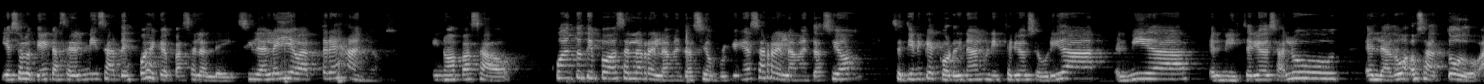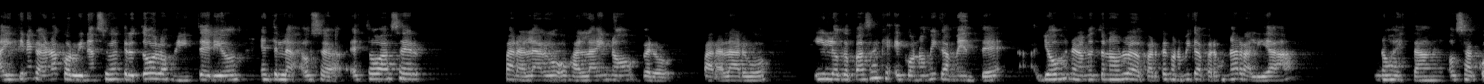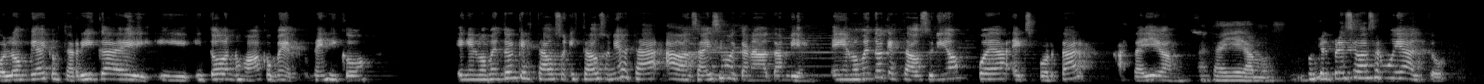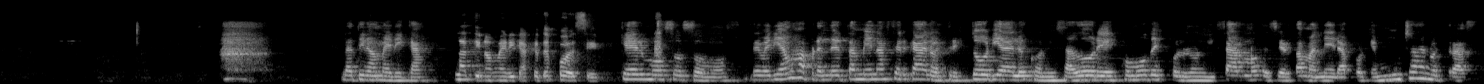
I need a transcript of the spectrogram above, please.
Y eso lo tiene que hacer el MISA después de que pase la ley. Si la ley lleva tres años y no ha pasado, ¿cuánto tiempo va a ser la reglamentación? Porque en esa reglamentación se tiene que coordinar el Ministerio de Seguridad, el MIDA, el Ministerio de Salud, el de o sea, todo. Ahí tiene que haber una coordinación entre todos los ministerios, entre la, o sea, esto va a ser para largo, ojalá y no, pero para largo. Y lo que pasa es que económicamente yo generalmente no hablo de la parte económica, pero es una realidad, nos están, o sea, Colombia y Costa Rica y, y, todos nos van a comer, México. En el momento en que Estados, Estados Unidos está avanzadísimo y Canadá también, en el momento en que Estados Unidos pueda exportar, hasta ahí llegamos. Hasta ahí llegamos. Porque el precio va a ser muy alto. Latinoamérica. Latinoamérica, ¿qué te puedo decir? Qué hermosos somos. Deberíamos aprender también acerca de nuestra historia, de los colonizadores, cómo descolonizarnos de cierta manera, porque muchas de nuestras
